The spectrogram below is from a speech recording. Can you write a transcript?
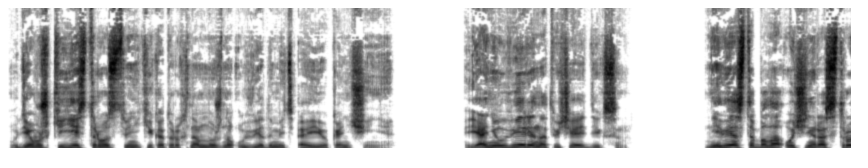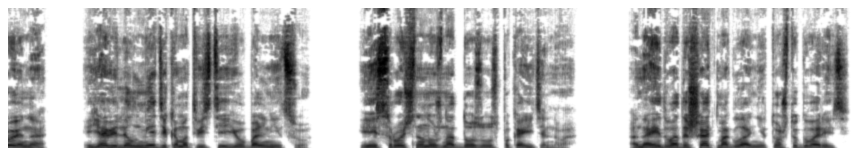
У девушки есть родственники, которых нам нужно уведомить о ее кончине?» «Я не уверен», — отвечает Диксон. «Невеста была очень расстроена, и я велел медикам отвезти ее в больницу. Ей срочно нужна доза успокоительного. Она едва дышать могла, не то что говорить.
